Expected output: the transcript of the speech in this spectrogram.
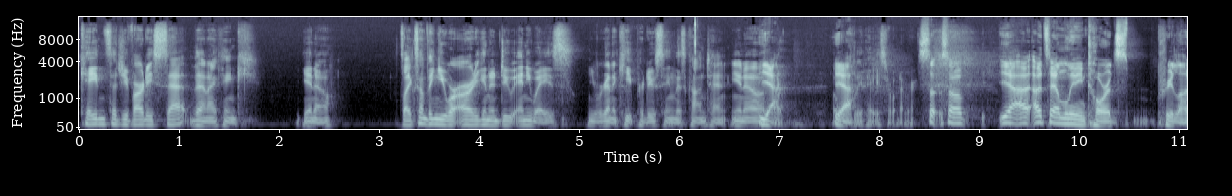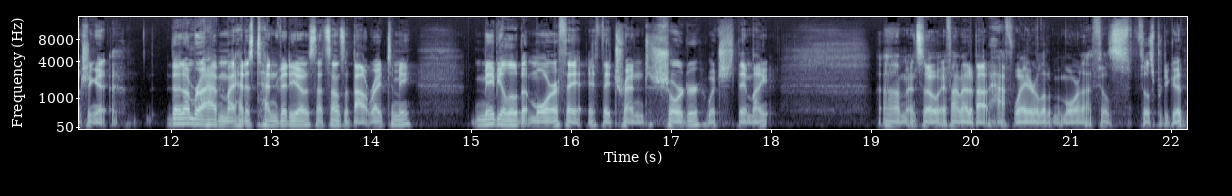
cadence that you've already set, then I think, you know, it's like something you were already going to do anyways. You were going to keep producing this content, you know? Yeah. Yeah. pace or whatever. So, so yeah, I would say I'm leaning towards pre-launching it. The number I have in my head is 10 videos. That sounds about right to me. Maybe a little bit more if they if they trend shorter, which they might. Um, and so if I'm at about halfway or a little bit more, that feels feels pretty good.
